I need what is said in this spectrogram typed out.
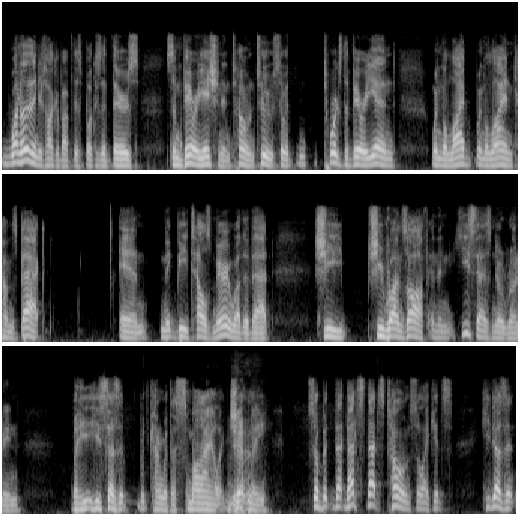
one other thing to talk about for this book is that there's some variation in tone too. So it, towards the very end, when the li- when the lion comes back, and McBee tells merriweather that she she runs off, and then he says no running, but he, he says it with kind of with a smile, like Yeah. gently. So, but that that's that's tone. So like it's he doesn't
